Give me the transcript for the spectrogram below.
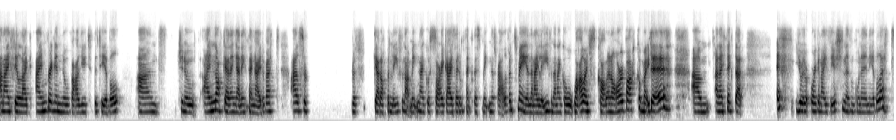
and I feel like I'm bringing no value to the table and you know I'm not getting anything out of it I'll sort get up and leave from that meeting. I go, sorry guys, I don't think this meeting is relevant to me. And then I leave and then I go, wow, I just got an hour back on my day. Um, and I think that if your organization isn't going to enable it,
